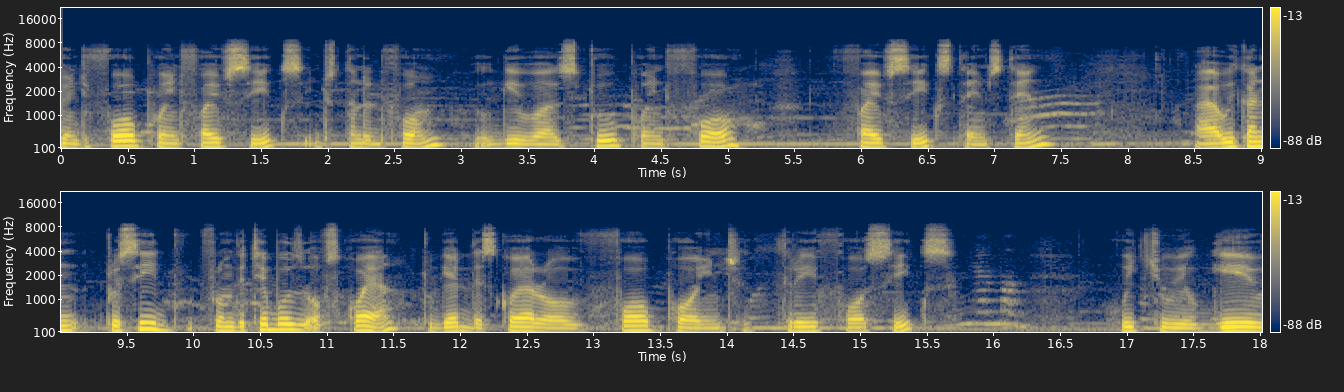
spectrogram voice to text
24.56 into standard form will give us 2.456 times 10 uh, we can proceed from the tables of square to get the square of 4.346 which will give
